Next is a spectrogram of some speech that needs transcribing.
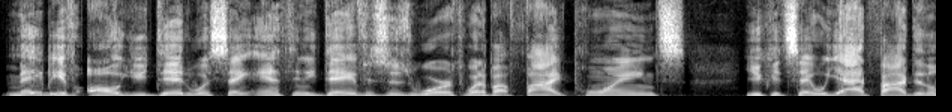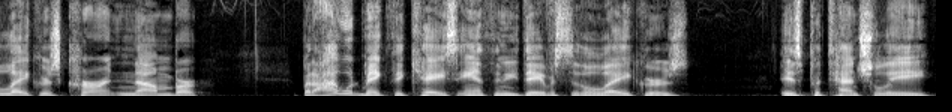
Maybe if all you did was say Anthony Davis is worth what, about five points, you could say, well, you add five to the Lakers' current number. But I would make the case Anthony Davis to the Lakers is potentially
